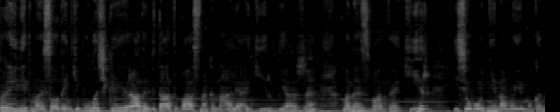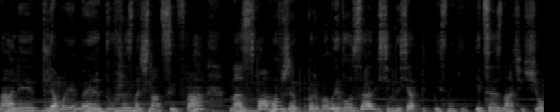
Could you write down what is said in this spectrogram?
Привіт, мої солоденькі булочки! Рада вітати вас на каналі Акір В'яже. Мене звати Акір, і сьогодні на моєму каналі для мене дуже значна цифра. Нас з вами вже перевалило за 80 підписників. І це значить, що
